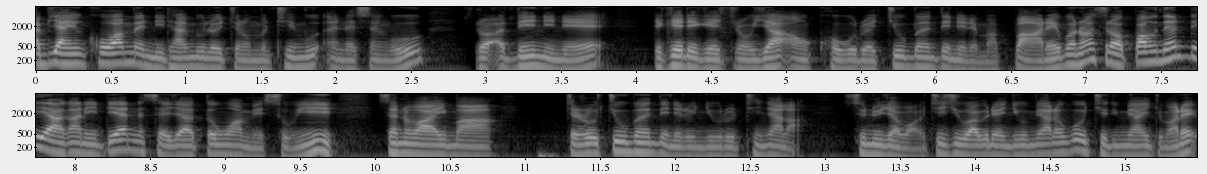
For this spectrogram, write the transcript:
အပြိုင်ခေါ်ရမယ့်အနေအထားမျိုးလို့ကျွန်တော်မထင်ဘူးအန်ဒါဆန်ကိုဆိုတော့အသင်းအနေနဲ့တကယ်တကယ်ကျွန်တော်ရအောင်ခေါ်ဖို့အတွက်ကြိုးပမ်းတင်နေတဲ့မှာပါတယ်ပေါ့နော်ဆိုတော့ပေါင်တန်း100ကနေ120ကျသုံးရမယ်ဆိုရင်ဇန်နဝါရီမှာကျွန်တော်ကြိုးပမ်းတင်တယ်လို့ညို့လို့ထင်ကြလားဆွေးနွေးကြပါဦးကြည့်ချူပါပြီးတဲ့ညီကိုများလုံးကိုချစ်သူများကြီးကြပါမယ်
